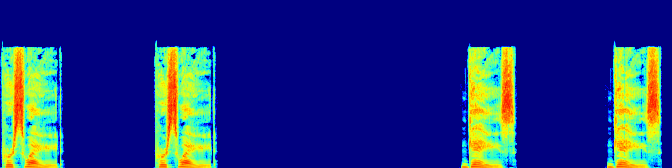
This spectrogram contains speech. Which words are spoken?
Persuade, persuade. Gaze, gaze.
